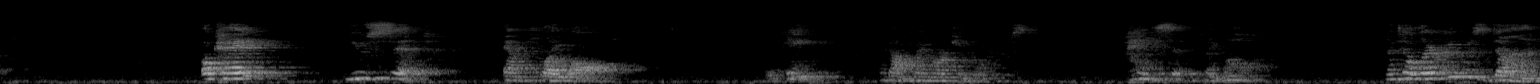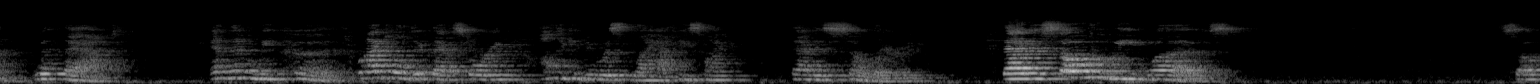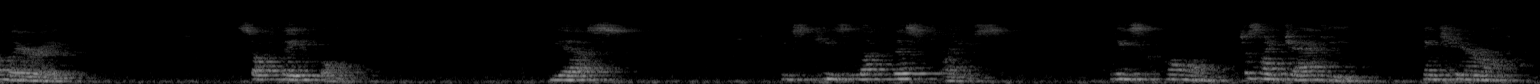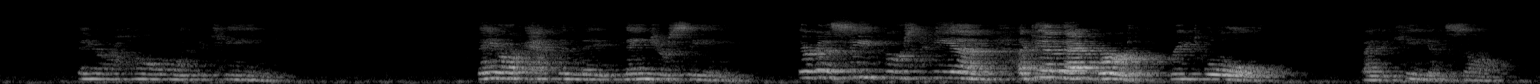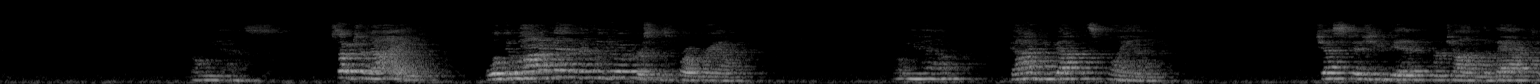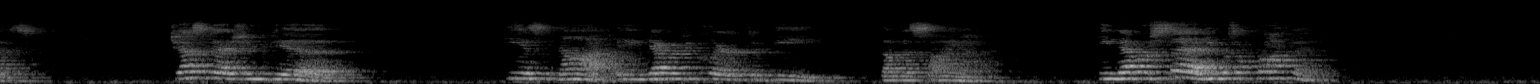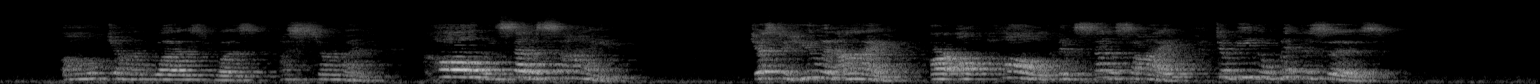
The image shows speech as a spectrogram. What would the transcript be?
Okay, you sit and play ball. Okay, I got my marching orders. I had to sit and play ball. Until Larry was done with that, and then we could. When I told Dick that story, all he could do was laugh. He's like, that is so Larry. That is so who he was. So Larry. So faithful. Yes. He's, he's left this place. He's home. Just like Jackie and Carol they are home with the King. They are at the manger scene. They're going to see firsthand again that birth retold by the King himself. Oh, yes. So tonight, we'll do Hanukkah and then we do a Christmas program. Oh, yeah. God, you got this plan just as you did for John the Baptist. Just as you did. He is not, and he never declared to be the Messiah. He never said he was a prophet all John was was a servant, called and set aside. Just as you and I are all called and set aside to be the witnesses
